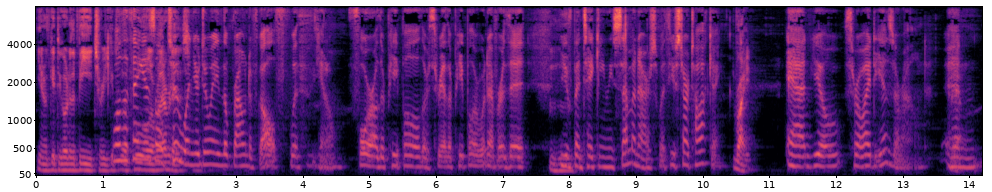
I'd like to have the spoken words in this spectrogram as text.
you know get to go to the beach, or you get Well, to the the thing pool, is, though, too, is. when you're doing the round of golf with, you know, four other people or three other people or whatever that Mm-hmm. you've been taking these seminars with, you start talking right. and you'll throw ideas around. And,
